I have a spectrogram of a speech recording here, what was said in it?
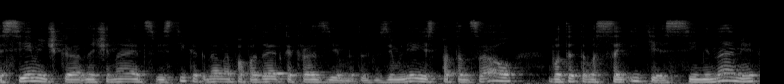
семечко начинает свести, когда она попадает как раз в землю. То есть в земле есть потенциал вот этого соития с семенами,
